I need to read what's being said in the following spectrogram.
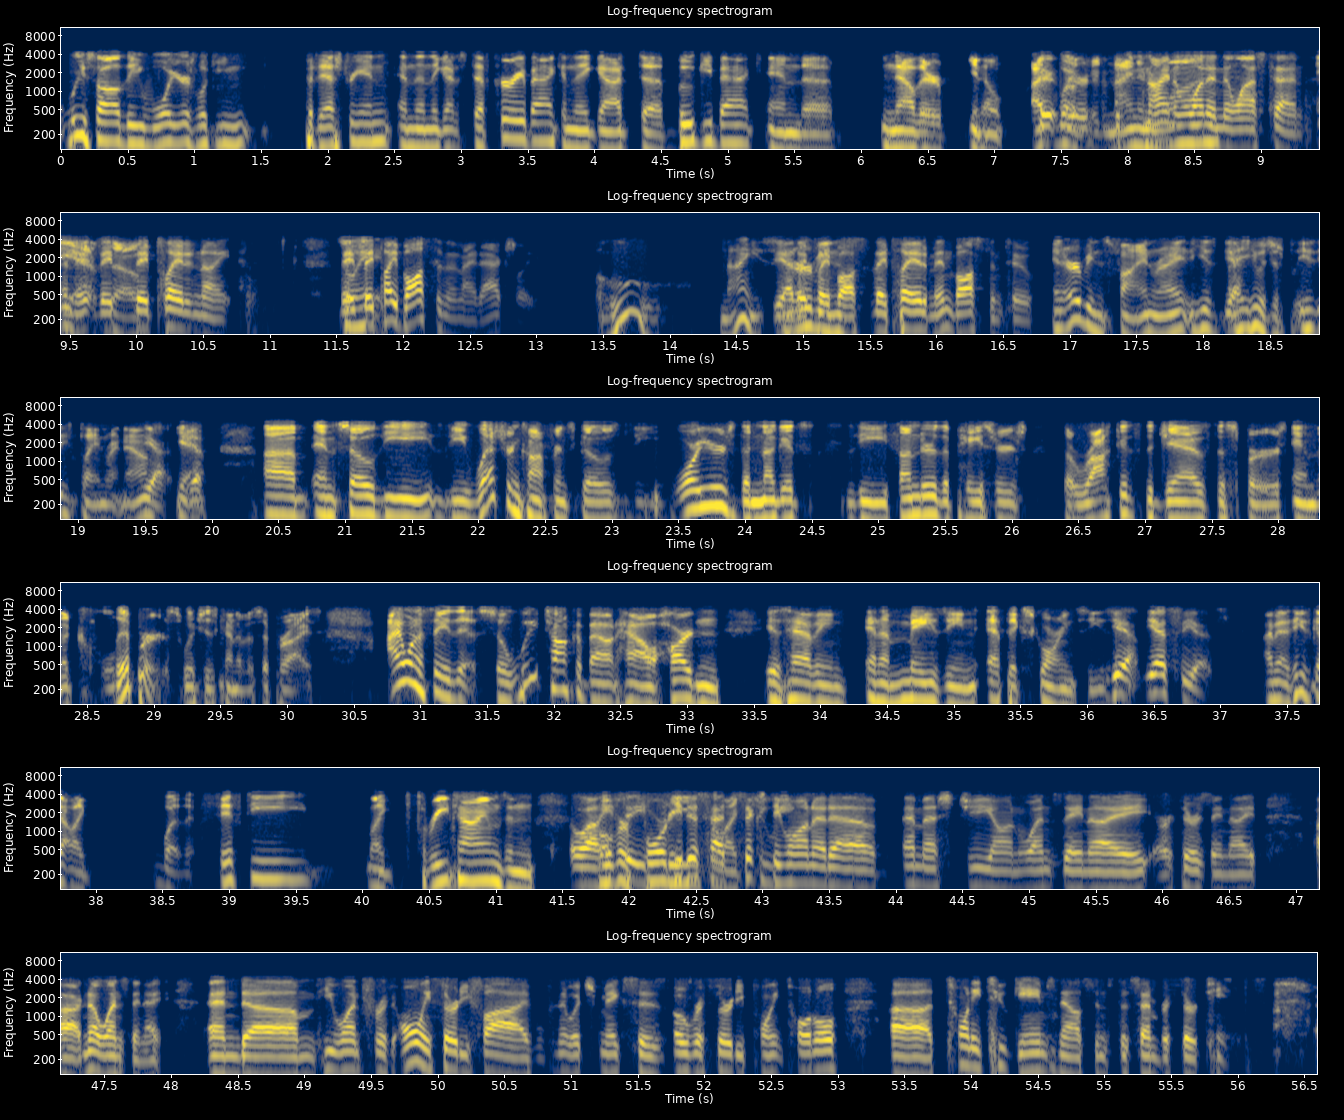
We saw the Warriors looking pedestrian, and then they got Steph Curry back, and they got uh, Boogie back, and uh, now they're you know I, They're, what, they're are they, nine, nine and and one in the last ten. And Yeah, they, they, so- they play tonight. They, So they play Boston tonight, actually. Ooh, nice. Yeah, and they play Boston. They played him in Boston too. And Irving's fine, right? He's Yeah. he was just he's, playing right now. Yeah, yeah. yep. Um, and so the the Western Conference goes the Warriors, the Nuggets, the Thunder, the Pacers, the Rockets, the Jazz, the Spurs, and the Clippers, which is kind of a surprise. I want to say this. So we talk about how Harden is having an amazing, epic scoring season. Yeah, yes, he is. I mean, he's got like what fifty, like three times, and Well, Over he, 40 He just had like 61 at uh, MSG on Wednesday night or Thursday night. Uh, no, Wednesday night, and um, he went for only 35, which makes his over 30 point total uh, 22 games now since December 13th.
